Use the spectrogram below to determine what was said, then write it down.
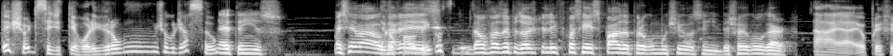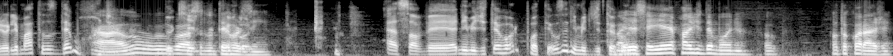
deixou de ser de terror e virou um jogo de ação. É, tem isso. Mas sei lá, o Eu não cara é, dá um fazer um episódio que ele ficou sem a espada por algum motivo, assim, deixou em algum lugar. Ah, é, eu prefiro ele matando os demônios. Ah, eu, eu gosto de um terror. terrorzinho. É só ver anime de terror, pô, tem uns animes de terror. Mas esse aí é fala de demônio. Fal- Falta coragem.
